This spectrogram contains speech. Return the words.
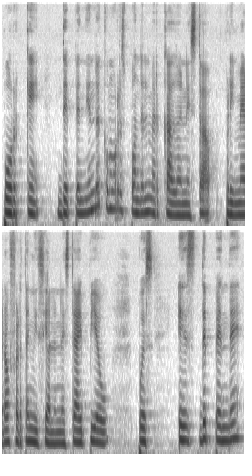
porque dependiendo de cómo responde el mercado en esta primera oferta inicial, en este IPO, pues es depende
